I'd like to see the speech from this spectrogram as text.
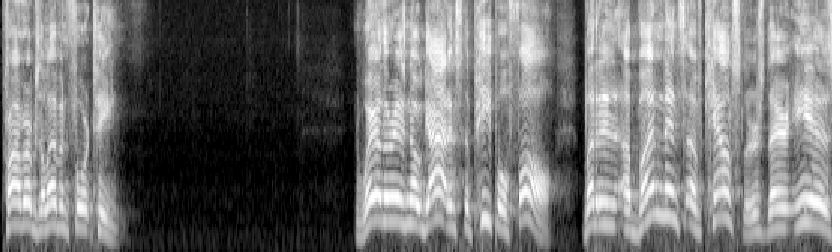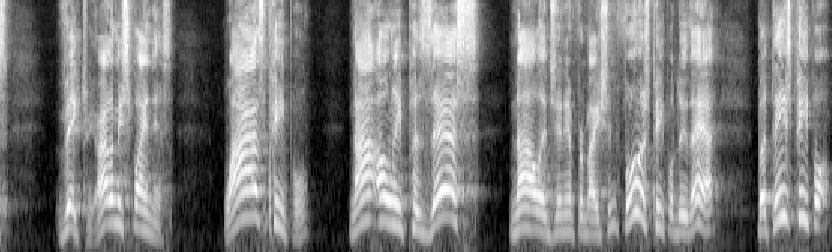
Proverbs 11 14. Where there is no guidance, the people fall. But in abundance of counselors, there is victory. All right, let me explain this. Wise people not only possess knowledge and information, foolish people do that, but these people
